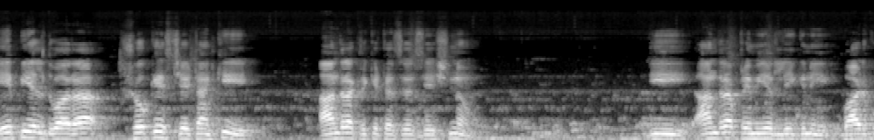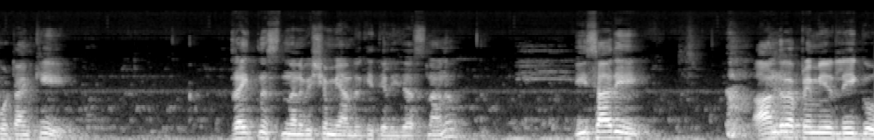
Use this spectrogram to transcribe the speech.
ఏపీఎల్ ద్వారా షోకేస్ చేయటానికి ఆంధ్ర క్రికెట్ అసోసియేషన్ ఈ ఆంధ్ర ప్రీమియర్ లీగ్ని వాడుకోవటానికి ప్రయత్నిస్తుందనే విషయం మీ అందరికీ తెలియజేస్తున్నాను. ఈసారి ఆంధ్ర ప్రీమియర్ లీగు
